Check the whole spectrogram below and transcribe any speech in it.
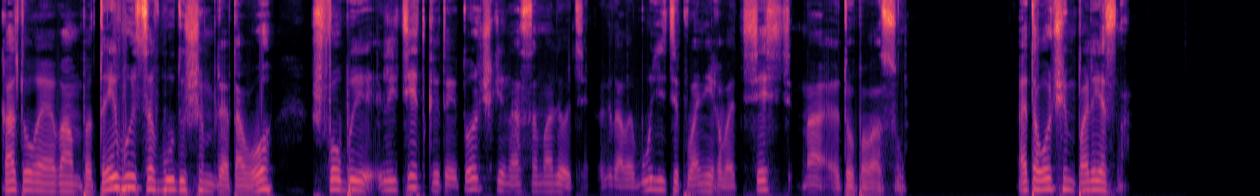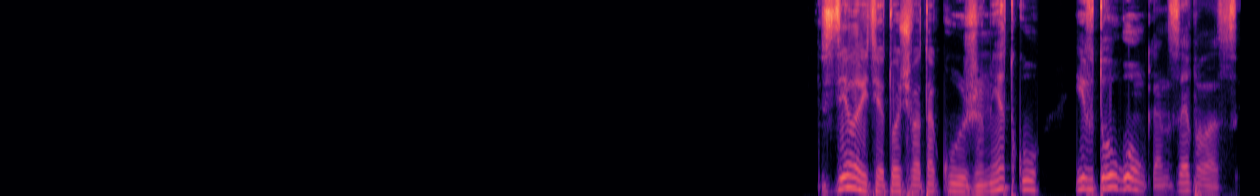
которая вам потребуется в будущем для того, чтобы лететь к этой точке на самолете, когда вы будете планировать сесть на эту полосу. Это очень полезно. Сделайте точно такую же метку и в другом конце полосы.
